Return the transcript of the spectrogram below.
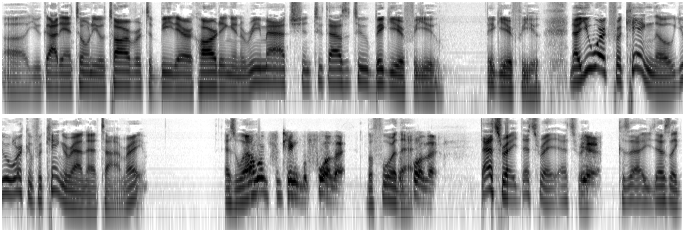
uh you got Antonio Tarver to beat Eric Harding in a rematch in 2002. Big year for you. Big year for you. Now you worked for King though. You were working for King around that time, right? As well. I worked for King before that. before that. Before that, That's right. That's right. That's right. Yeah. Because that was like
